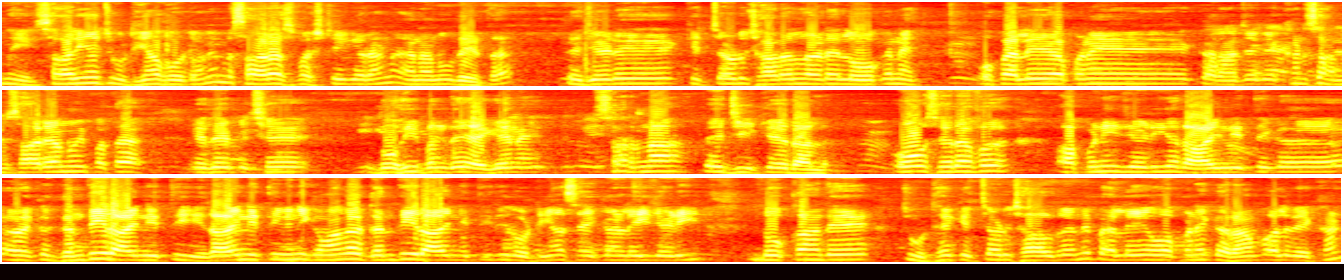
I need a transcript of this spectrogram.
ਨਹੀਂ ਸਾਰੀਆਂ ਝੂਠੀਆਂ ਫੋਟੋਆਂ ਨੇ ਮੈਂ ਸਾਰਾ ਸਪਸ਼ਟੀਕਰਨ ਇਹਨਾਂ ਨੂੰ ਦੇਤਾ ਤੇ ਜਿਹੜੇ ਕਿੱਚੜ ਉਛਾੜਨ ਵਾਲੇ ਲੋਕ ਨੇ ਉਹ ਪਹਿਲੇ ਆਪਣੇ ਘਰਾਂ 'ਚ ਵੇਖਣ ਸਾਨੂੰ ਸਾਰਿਆਂ ਨੂੰ ਹੀ ਪਤਾ ਇਹਦੇ ਪਿੱਛੇ ਦੋ ਹੀ ਬੰਦੇ ਹੈਗੇ ਨੇ, ਸਰਨਾ ਤੇ ਜੀਕੇ ਦਲ। ਉਹ ਸਿਰਫ ਆਪਣੀ ਜਿਹੜੀ ਹੈ ਰਾਜਨੀਤਿਕ, ਇੱਕ ਗੰਦੀ ਰਾਜਨੀਤੀ ਰਾਜਨੀਤੀ ਵੀ ਨਹੀਂ ਕਹਾਂਗਾ ਗੰਦੀ ਰਾਜਨੀਤੀ ਦੀ ਰੋਟੀਆਂ ਸੇਕਣ ਲਈ ਜਿਹੜੀ ਲੋਕਾਂ ਦੇ ਝੂਠੇ ਕਿੱਚੜ ਉਛਾਲ ਰਹੇ ਨੇ, ਪਹਿਲੇ ਉਹ ਆਪਣੇ ਘਰਾਂ ਵੱਲ ਵੇਖਣ,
